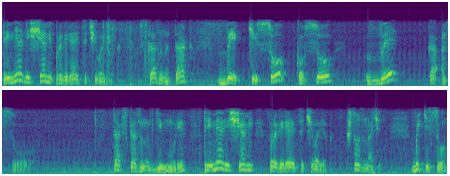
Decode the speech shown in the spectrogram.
тремя вещами проверяется человек. Сказано так, бекисо, косо, в каасо. Так сказано в Гимуре. Тремя вещами проверяется человек. Что значит? Бекисо,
